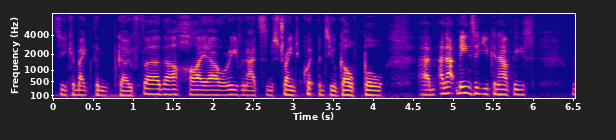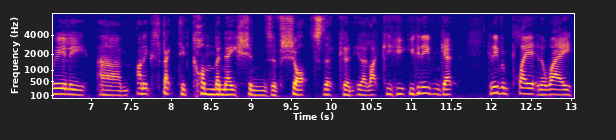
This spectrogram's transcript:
so you can make them go further, higher, or even add some strange equipment to your golf ball, um, and that means that you can have these really um, unexpected combinations of shots that can, you know, like you, you can even get can even play it in a way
